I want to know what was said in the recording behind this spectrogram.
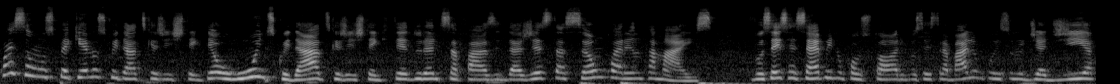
Quais são os pequenos cuidados que a gente tem que ter, ou muitos cuidados que a gente tem que ter durante essa fase da gestação 40 a mais? Vocês recebem no consultório, vocês trabalham com isso no dia a dia.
